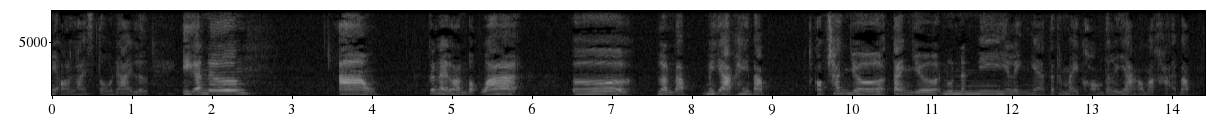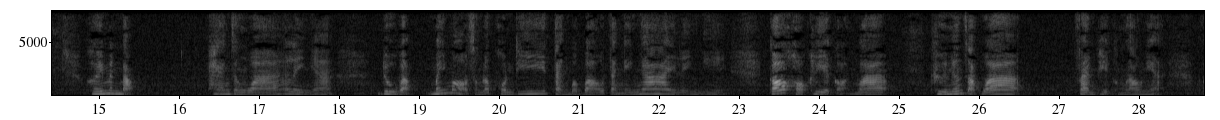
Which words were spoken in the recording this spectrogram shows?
ในออนไลน์สโตร์ได้เลย อีกอันนึง อ้าว ก็ไหนหล่อนบอกว่า เออ หล่อนแบบไม่อยากให้แบบออปชันเยอะแต่งเยอะนู่นนั่นนี่อะไรอย่างเงี้ย แต่ทำไมของแต่ละอย่างเอามาขายแบบ เฮ้ยมันแบบ แพงจังวะอะไรอย่างเงี้ย ดูแบบไม่เหมาะสำหรับคนที่แต่งเบาๆ แต่งง่ายๆอะไรอย่างงี้ ก็ขอเคลียร์ก่อนว่า คือเนื่องจากว่าแฟนเพจของเราเนี่ยเ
